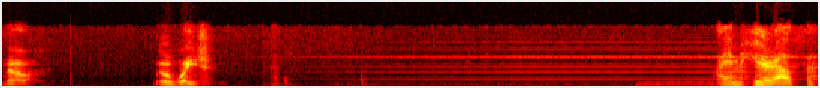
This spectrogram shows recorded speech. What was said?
No. We'll wait. I am here, Alpha.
